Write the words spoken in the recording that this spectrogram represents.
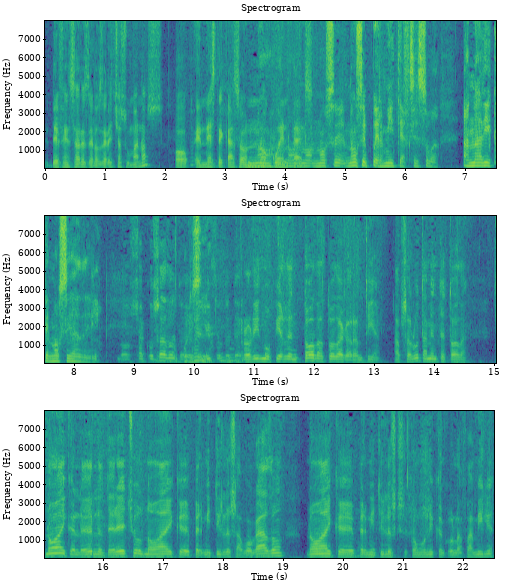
defensores de los derechos humanos? ¿O en este caso no, cuenta no, eso? No, se, no se permite acceso a, nadie que no sea de él. Los acusados de delitos de terrorismo pierden toda, toda garantía, absolutamente toda. No hay que leerles derechos, no hay que permitirles abogado, no hay que permitirles que se comuniquen con la familia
